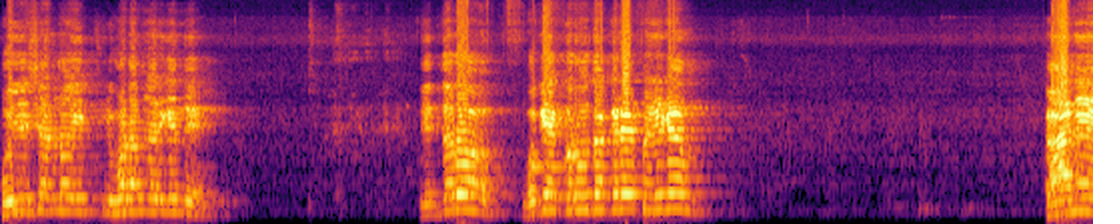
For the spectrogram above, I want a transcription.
పొజిషన్లో ఇవ్వడం జరిగింది. ఇద్దరు ఒకే గురువు దగ్గరే పెరిగాం. కానీ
